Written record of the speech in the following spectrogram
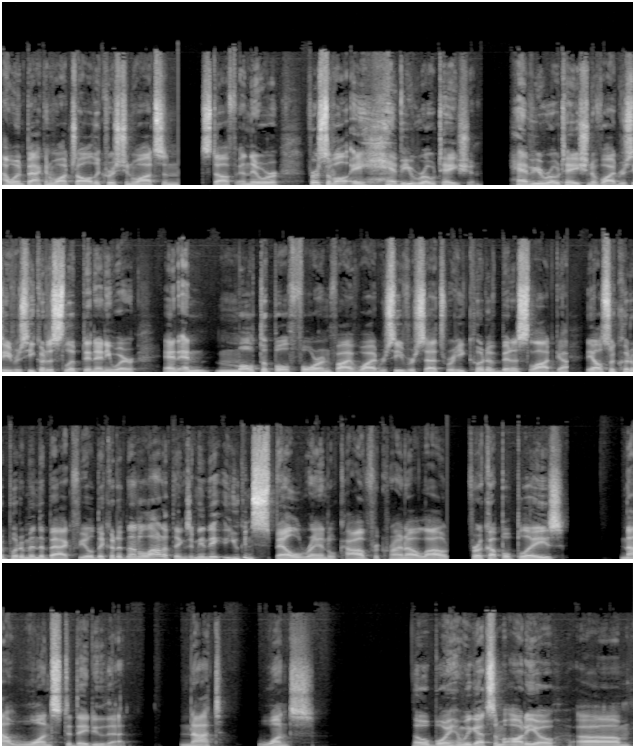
I went back and watched all the Christian Watson stuff, and they were, first of all, a heavy rotation. heavy rotation of wide receivers. He could have slipped in anywhere, and and multiple four and five wide receiver sets where he could have been a slot guy. They also could have put him in the backfield. They could have done a lot of things. I mean, they, you can spell Randall Cobb for crying out loud for a couple plays. Not once did they do that. Not once. Oh boy, and we got some audio. Um,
